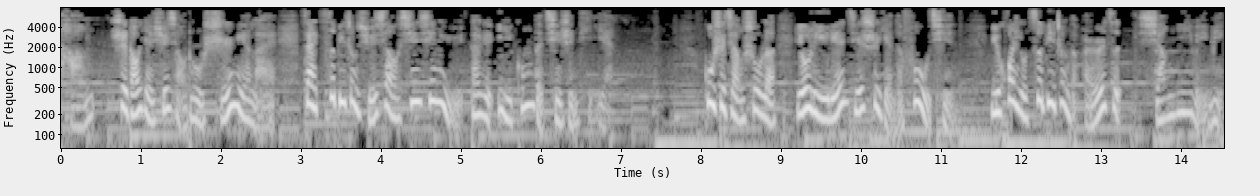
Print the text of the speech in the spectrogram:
堂》是导演薛晓路十年来在自闭症学校星星雨担任义工的亲身体验。故事讲述了由李连杰饰演的父亲与患有自闭症的儿子相依为命，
